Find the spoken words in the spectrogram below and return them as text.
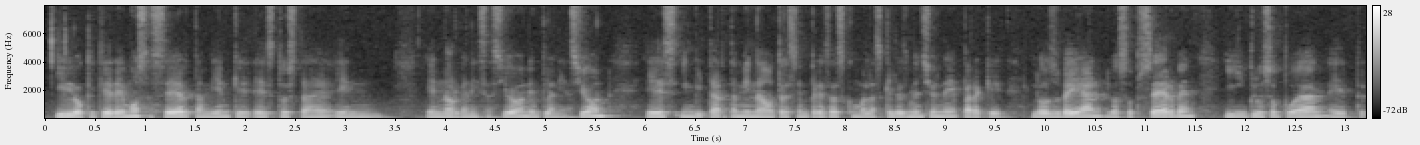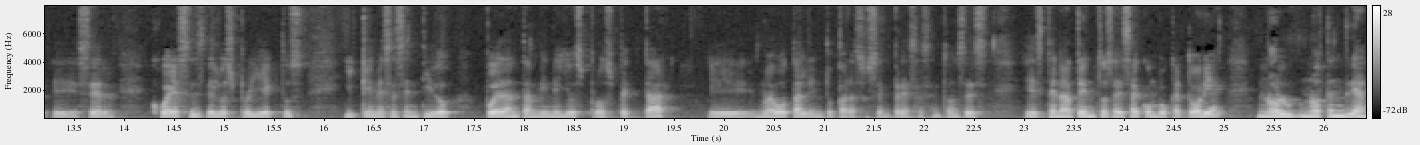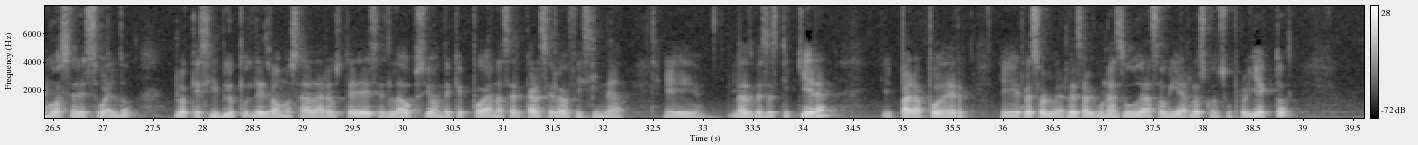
Y lo que queremos hacer también, que esto está en, en organización, en planeación, es invitar también a otras empresas como las que les mencioné para que los vean, los observen e incluso puedan eh, eh, ser jueces de los proyectos y que en ese sentido puedan también ellos prospectar eh, nuevo talento para sus empresas. Entonces estén atentos a esa convocatoria. No, no tendrían goce de sueldo. Lo que sí les vamos a dar a ustedes es la opción de que puedan acercarse a la oficina las veces que quieran para poder resolverles algunas dudas o guiarlos con su proyecto.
